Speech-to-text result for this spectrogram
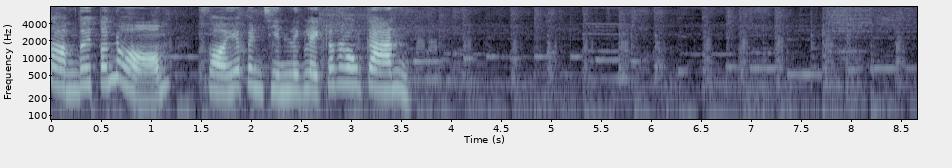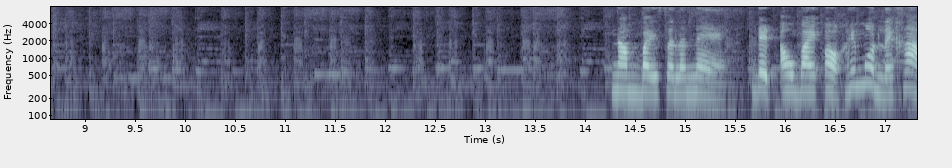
ตามด้วยต้นหอม ซอยให้เป็นชิ้นเล็กๆเท่าๆกัน นำใบสะระแหน่ เด็ดเอาใบออกให้หมดเลยค่ะ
